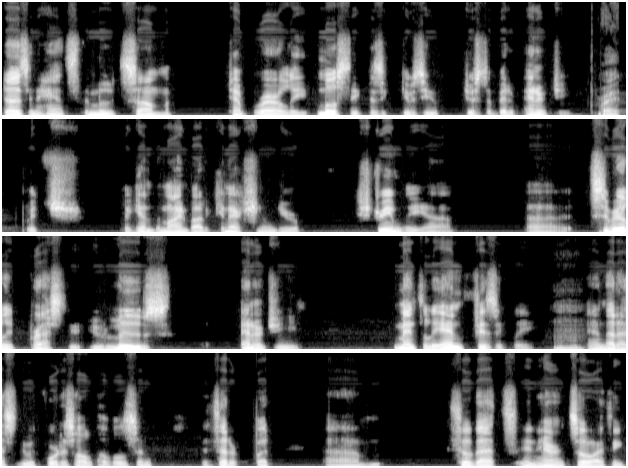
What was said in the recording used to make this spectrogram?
does enhance the mood some temporarily, mostly because it gives you just a bit of energy, right. which, again, the mind body connection, when you're extremely uh, uh, severely depressed, you, you lose energy mentally and physically hmm and that has to do with cortisol levels and et cetera. But um, so that's inherent. So I think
